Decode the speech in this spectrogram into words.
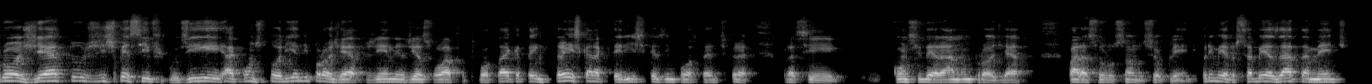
projetos específicos. E a consultoria de projetos em energia solar fotovoltaica tem três características importantes para, para se considerar num projeto para a solução do seu cliente. Primeiro, saber exatamente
